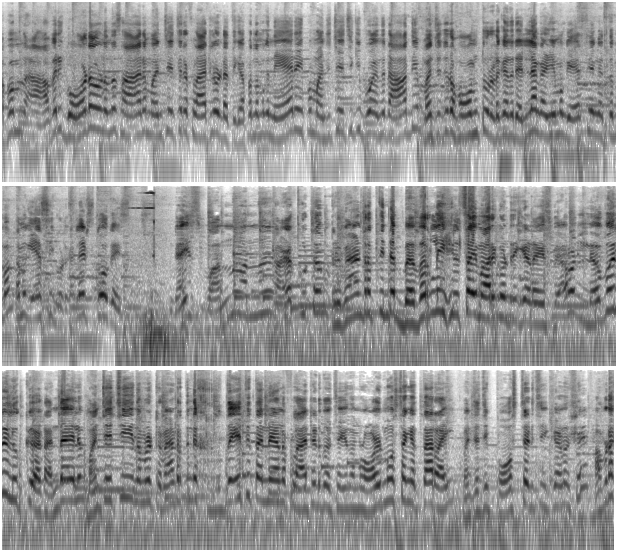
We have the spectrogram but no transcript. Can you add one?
അപ്പം അവർ ഗോഡൌൺ എന്ന സാധനം മഞ്ചേച്ചിയുടെ ഫ്ലാറ്റിലോട്ട് എത്തിക്കുക അപ്പം നമുക്ക് നേരെ ഇപ്പൊ മഞ്ചേച്ചിക്ക് പോയി എന്നിട്ട് ആദ്യം മഞ്ചേച്ചിയുടെ ഹോം ടൂർ എടുക്കുക. എന്നിട്ട് എല്ലാം കഴിയുമ്പോൾ എ സി അങ്ങ് എത്തുമ്പോൾ നമുക്ക് എ സി കൊടുക്കാം. ലെറ്റ്സ് ഗോ ഗൈസ് ഗൈസ് വന്ന് വന്ന് ട്രിവാൻഡ്രത്തിന്റെ ബെവർലി ഹിൽസ് ആയി മാറിക്കൊണ്ടിരിക്കുകയാണ് ഗൈസ് വേറെ ലെവൽ ലുക്ക് കേട്ടോ. എന്തായാലും മഞ്ചേച്ചി നമ്മുടെ ട്രിവാൻഡ്രത്തിന്റെ ഹൃദയത്തിൽ തന്നെയാണ് ഫ്ലാറ്റ് എടുത്ത് വെച്ചേക്കുന്നത് നമ്മൾ ഓൾമോസ്റ്റ് അങ്ങ് എത്താറായി. മഞ്ചേച്ചി പോസ്റ്റ് അടിച്ചിരിക്കുകയാണ്. പക്ഷെ അവിടെ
